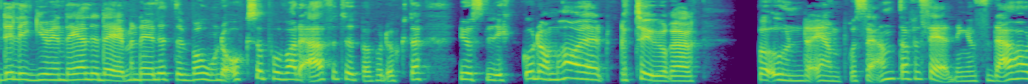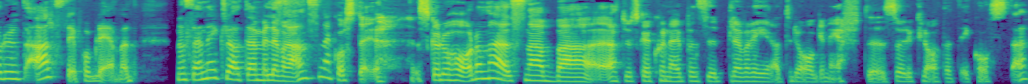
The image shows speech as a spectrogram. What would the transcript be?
det ligger ju en del i det, men det är lite beroende också på vad det är för typ av produkter. Just Lycko, de har returer på under 1 av försäljningen, så där har du inte alls det problemet. Men sen är det klart, det med leveranserna kostar ju. Ska du ha de här snabba, att du ska kunna i princip leverera till dagen efter, så är det klart att det kostar.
